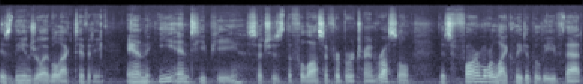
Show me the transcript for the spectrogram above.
is the enjoyable activity. An ENTP, such as the philosopher Bertrand Russell, is far more likely to believe that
